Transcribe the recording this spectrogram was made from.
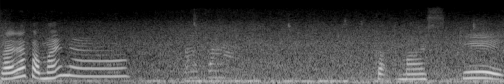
Lala kat mana? Kat masjid.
